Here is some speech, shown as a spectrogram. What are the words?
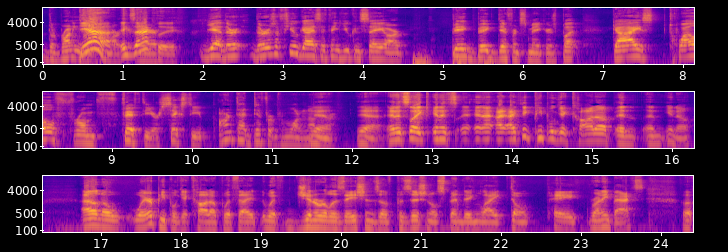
the running. back Yeah, exactly. where- yeah, there there's a few guys I think you can say are big big difference makers, but guys twelve from fifty or sixty aren't that different from one another. Yeah, yeah, and it's like, and it's, and I, I think people get caught up, and and you know, I don't know where people get caught up with that, with generalizations of positional spending, like don't pay running backs. Uh,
